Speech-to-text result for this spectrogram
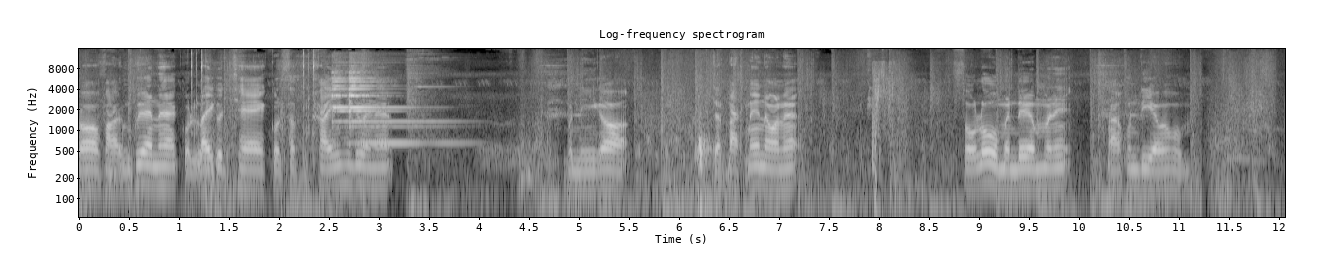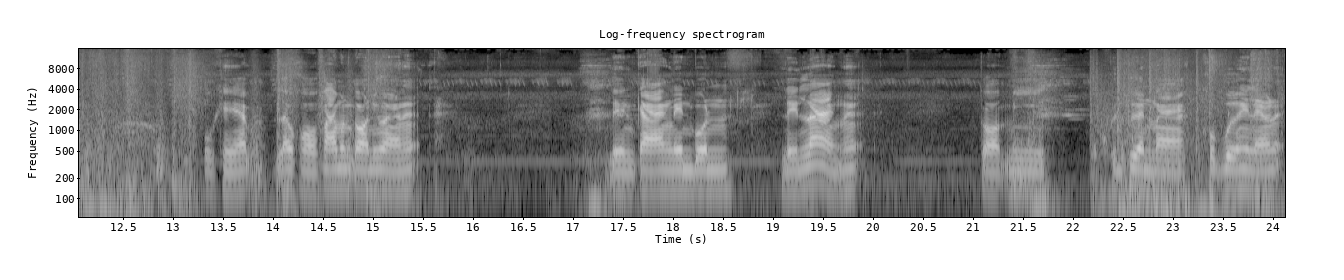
ก็ฝากเพื่อนๆนะฮะ กดไลค์ กดแชร์ กด Subscribe ให้ด้วยนะฮะ วันนี้ก็จัดหนักแน่นอนฮะโซโล่เหมือนเดิมวันนี้ มาคนเดียวครับผม โอเคครับ เราขอฟาร์มมันก่อนดีกว่านะฮะเลนกลางเลนบนเลนล่างนะฮะ ก็มีเพื่อนๆมาคบเวอร์ให้แล้วนะ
